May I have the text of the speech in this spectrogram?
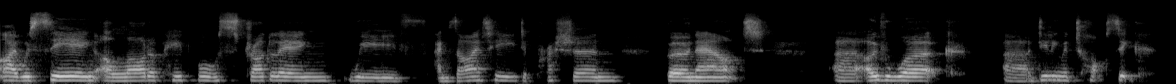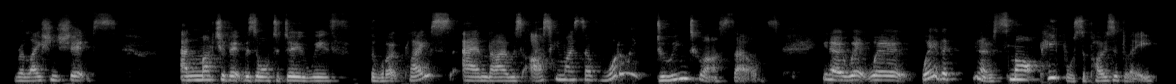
I was seeing a lot of people struggling with anxiety, depression, burnout, uh, overwork, uh, dealing with toxic relationships. And much of it was all to do with the workplace. And I was asking myself, what are we doing to ourselves? You know, we're, we're, we're the you know smart people, supposedly.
